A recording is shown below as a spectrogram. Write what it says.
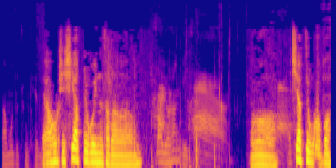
나무도 좀 캐. 야, 혹시 씨앗 들고 있는 사람. 나 11개 있어. 어, 씨앗 들고 와봐.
